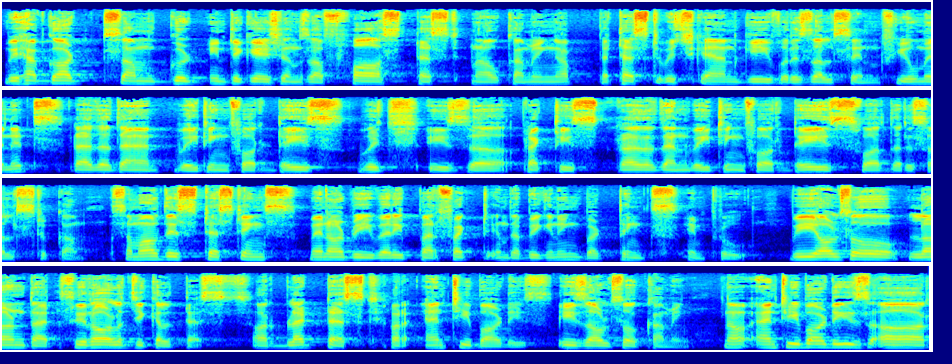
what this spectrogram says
We have got some good indications of fast test now coming up. The test which can give results in few minutes rather than waiting for days, which is uh, practice rather than waiting for days for the results to come. Some of these testings may not be very perfect in the beginning, but things improve. We also learned that serological tests or blood test for antibodies is also coming. Now, antibodies are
